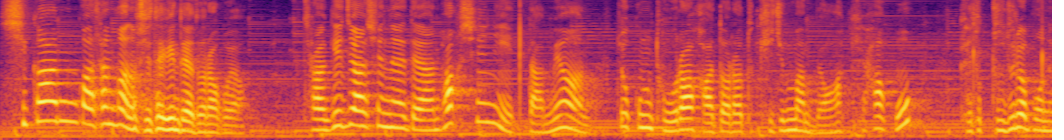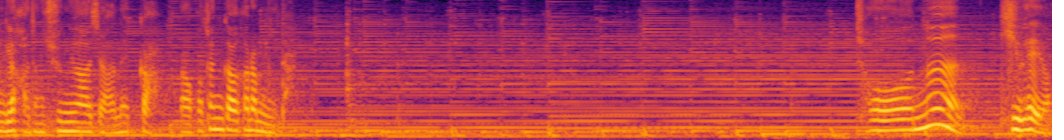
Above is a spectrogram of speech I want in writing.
시간과 상관없이 되긴 되더라고요. 자기 자신에 대한 확신이 있다면 조금 돌아가더라도 기준만 명확히 하고 계속 두드려 보는 게 가장 중요하지 않을까라고 생각을 합니다. 저는 기회요.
